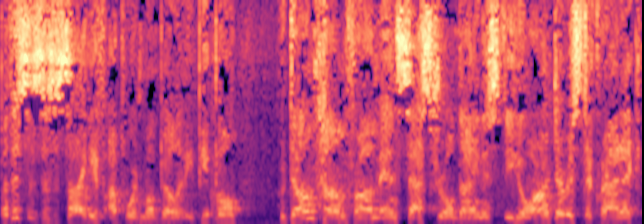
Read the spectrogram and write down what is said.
But this is a society of upward mobility. People who don't come from ancestral dynasty, who aren't aristocratic,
